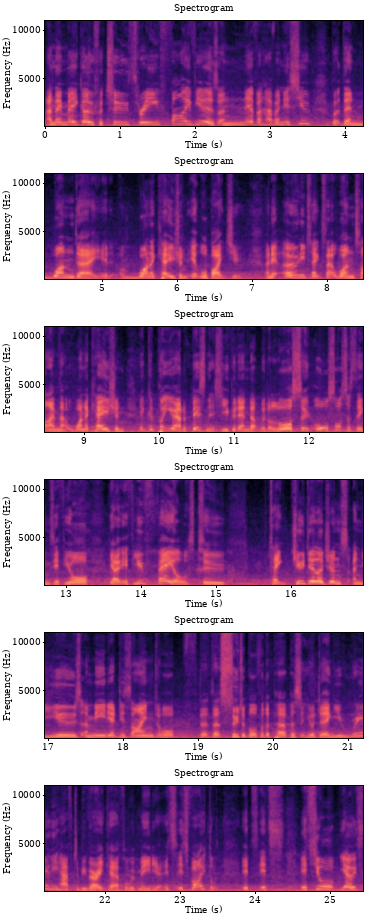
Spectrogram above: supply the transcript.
and they may go for two, three, five years and never have an issue, but then one day, it, on one occasion, it will bite you. And it only takes that one time, that one occasion. It could put you out of business. You could end up with a lawsuit, all sorts of things. If you're, you know, if you failed to take due diligence and use a media designed or that's suitable for the purpose that you're doing. You really have to be very careful with media. It's, it's vital. It's, it's, it's your, you know, it's,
